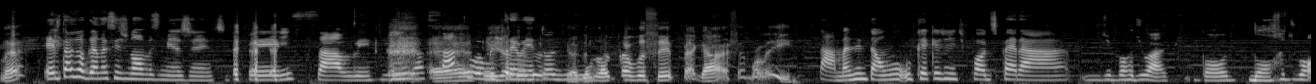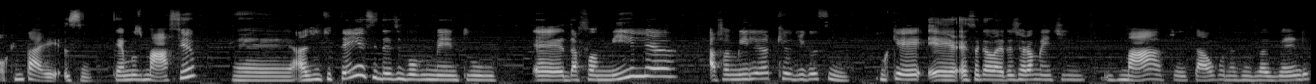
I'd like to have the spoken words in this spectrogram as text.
né? Ele tá jogando esses nomes, minha gente. Ele sabe. Ele já É, sabe que eu vou me tremer jogando- todinho. Jogando logo pra você pegar essa bola aí. Tá, mas então, o que, que a gente pode esperar de Boardwalk, Board, Boardwalk Empire? Assim, temos máfia, é, a gente tem esse desenvolvimento é, da família, a família que eu digo assim, porque é, essa galera geralmente, máfia e tal, quando a gente vai vendo,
